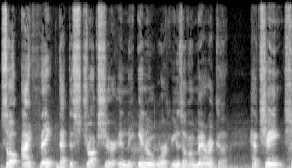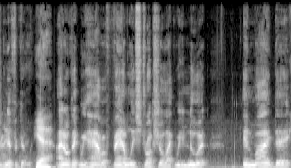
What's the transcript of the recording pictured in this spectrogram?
So I think that the structure and the inner workings of America have changed significantly. Yeah. I don't think we have a family structure like we knew it in my day.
